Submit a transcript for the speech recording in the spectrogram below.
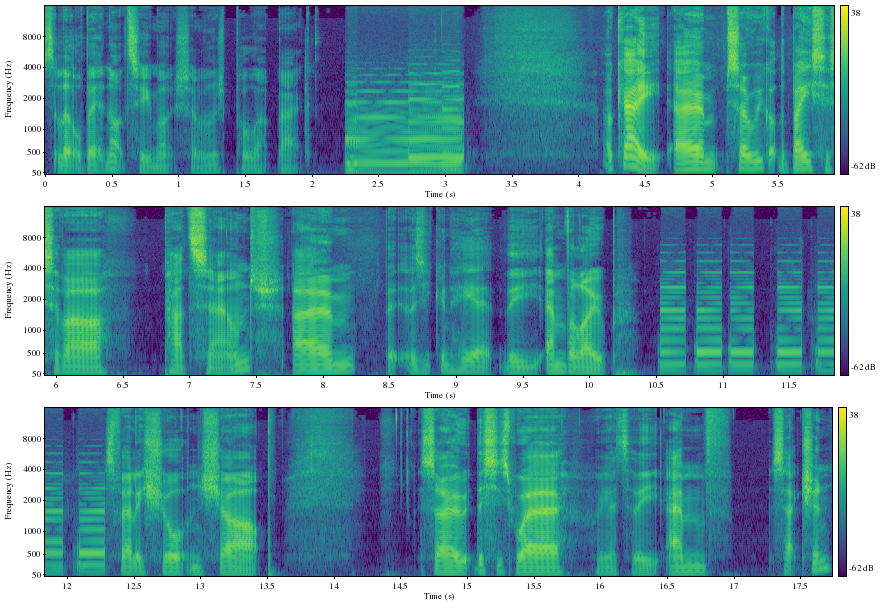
Just a little bit, not too much, so we'll just pull that back. Okay, um, so we've got the basis of our pad sound. Um, but as you can hear, the envelope is fairly short and sharp. So this is where we go to the env section.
